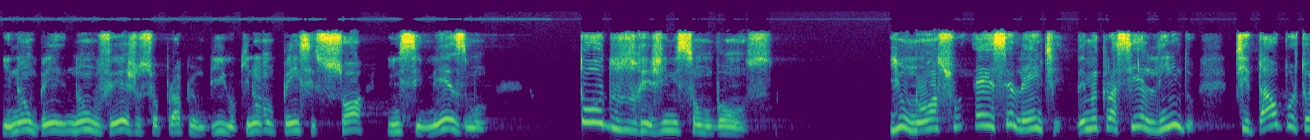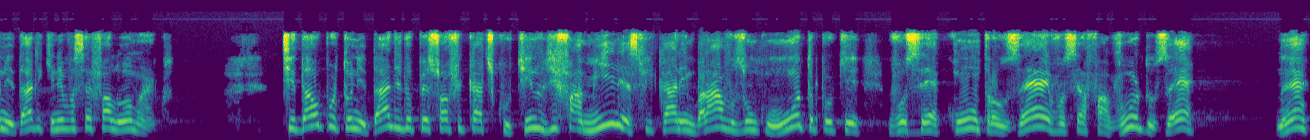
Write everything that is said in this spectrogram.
e não, be, não veja o seu próprio umbigo, que não pense só em si mesmo, todos os regimes são bons. E o nosso é excelente. Democracia é lindo. Te dá oportunidade, que nem você falou, Marcos te dá oportunidade do pessoal ficar discutindo, de famílias ficarem bravos um com o outro porque você é contra o Zé, você é a favor do Zé, né?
